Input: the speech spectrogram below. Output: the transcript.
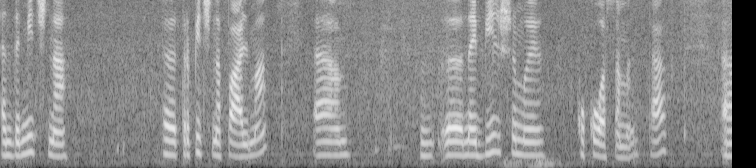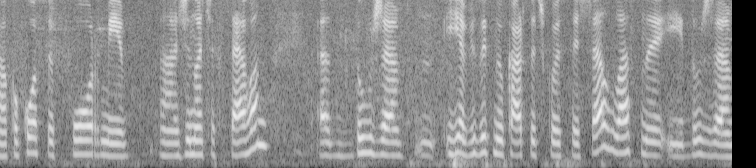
ендемічна е, тропічна пальма е, з е, найбільшими кокосами. Так? Кокоси в формі жіночих стегон. Дуже є візитною карточкою Сейшел, власне, і дуже,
